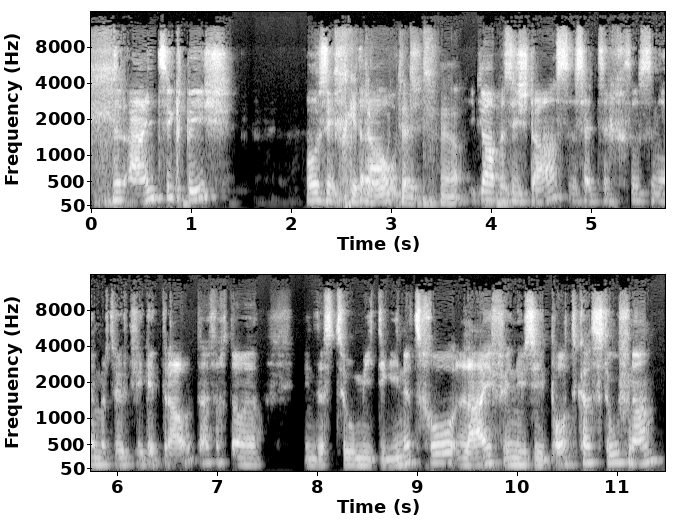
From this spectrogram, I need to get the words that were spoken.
der Einzige bist, der sich Getraut getraut. hat. Ja. Ich glaube, es ist das. Es hat sich sonst niemand wirklich getraut, einfach da in das Zoom-Meeting reinzukommen, live in unsere Podcast-Aufnahme.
